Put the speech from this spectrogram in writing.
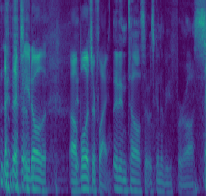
Next you know, uh, bullets are flying. They didn't tell us it was going to be for us.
